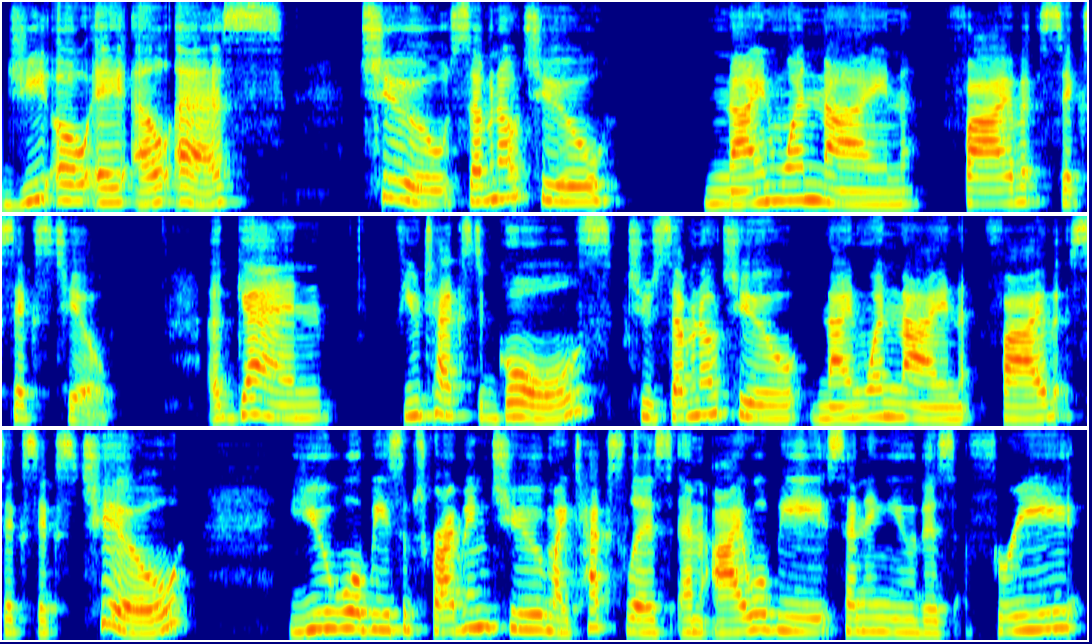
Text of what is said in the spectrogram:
G O A L S, to 702 919 5662. Again, if you text goals to 702 919 5662, you will be subscribing to my text list and I will be sending you this free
